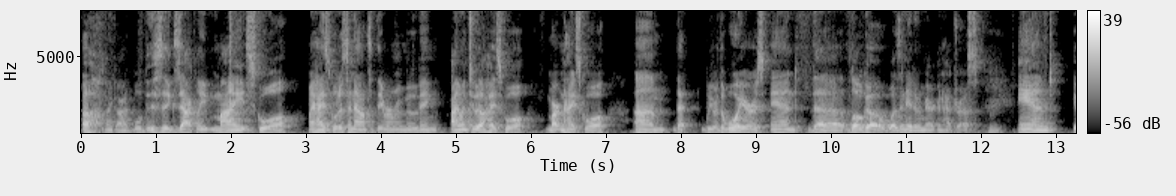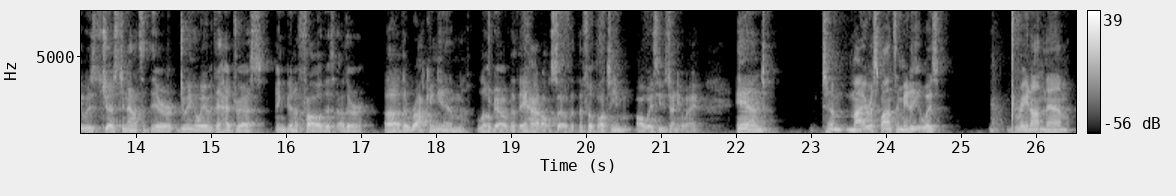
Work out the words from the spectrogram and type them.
oh my God. Well, this is exactly my school. My high school just announced that they were removing. I went to a high school, Martin High School, um, that we were the Warriors, and the logo was a Native American headdress. And it was just announced that they're doing away with the headdress and going to follow this other, uh, the Rocking M logo that they had also, that the football team always used anyway. And to my response immediately was great on them.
